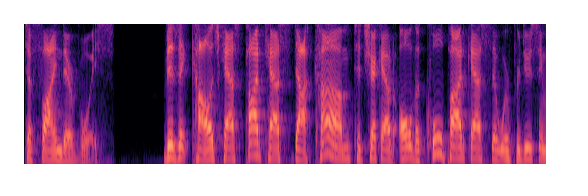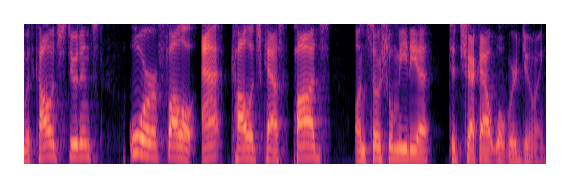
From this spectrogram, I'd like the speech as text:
to find their voice. Visit collegecastpodcasts.com to check out all the cool podcasts that we're producing with college students, or follow at CollegeCastPods on social media to check out what we're doing.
